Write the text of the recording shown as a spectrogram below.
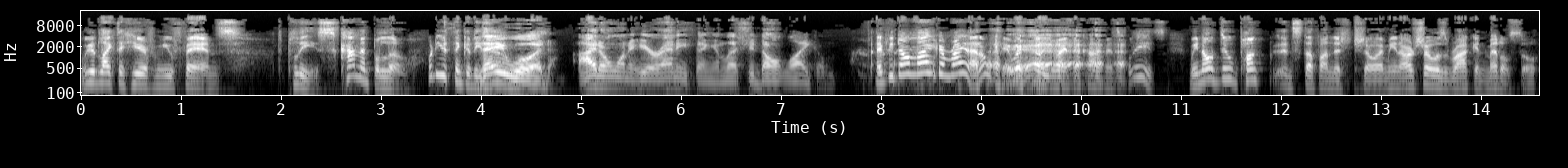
We would like to hear from you fans. Please comment below. What do you think of these? They albums? would. I don't want to hear anything unless you don't like them. If you don't like them, right? I don't care. We'll tell you right in the comments, please. We don't do punk and stuff on this show. I mean, our show is rock and metal, so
